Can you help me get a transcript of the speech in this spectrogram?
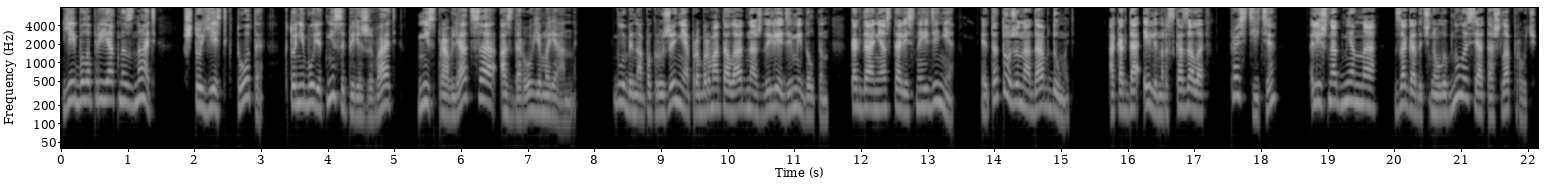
Ей было приятно знать, что есть кто-то, кто не будет ни сопереживать, ни справляться о здоровье Марианны. Глубина погружения пробормотала однажды леди Миддлтон, когда они остались наедине. Это тоже надо обдумать. А когда Эллен рассказала «простите», лишь надменно загадочно улыбнулась и отошла прочь.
